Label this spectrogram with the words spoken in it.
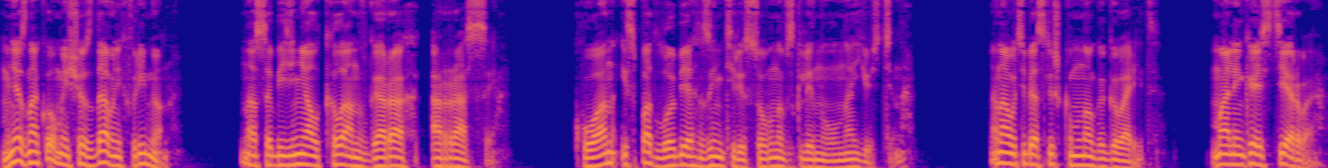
мне знакома еще с давних времен. Нас объединял клан в горах Арасы». Куан из-под лобья заинтересованно взглянул на Юстина. «Она у тебя слишком много говорит. Маленькая стерва,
